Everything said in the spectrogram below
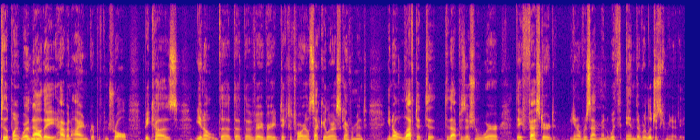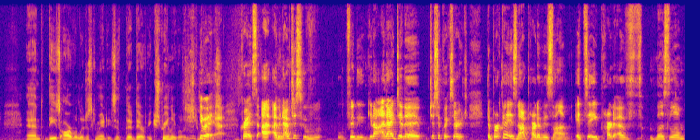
to the point where mm-hmm. now they have an iron grip of control because you know the, the the very very dictatorial secularist government, you know, left it to to that position where they festered you know resentment within the religious community and these are religious communities. They're, they're extremely religious communities. Yeah, but uh, Chris, I, I mean, I've just really, you know, and I did a just a quick search. The burqa is not part of Islam. It's a part of Muslim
